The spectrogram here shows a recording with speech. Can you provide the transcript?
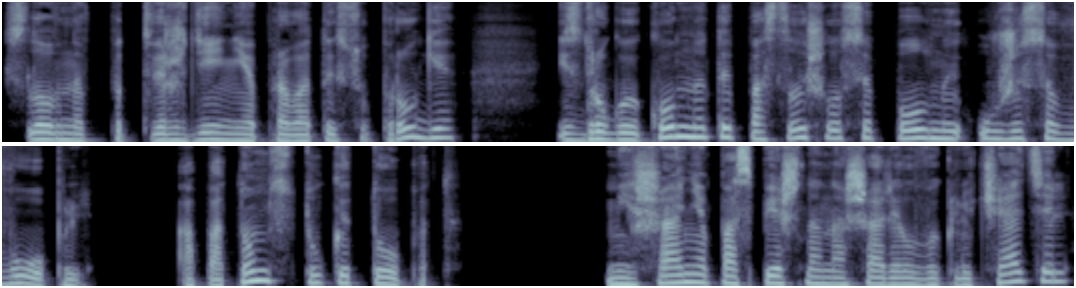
Словно в подтверждение правоты супруги, из другой комнаты послышался полный ужаса вопль, а потом стук и топот. Мишаня поспешно нашарил выключатель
